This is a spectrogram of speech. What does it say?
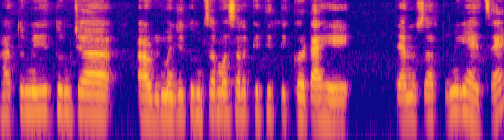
हा तुम्ही तुमच्या आवडी म्हणजे तुमचा मसाला किती तिखट आहे त्यानुसार तुम्ही घ्यायचा आहे.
